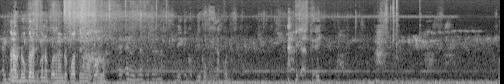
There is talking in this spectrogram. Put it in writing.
Ay, ay, Kana dugar jud ko nagkuha ng black water nga kuan ba. ay, ay, ay, okay na. Di di ko di ko kahilakod. Ay ate eh. So,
